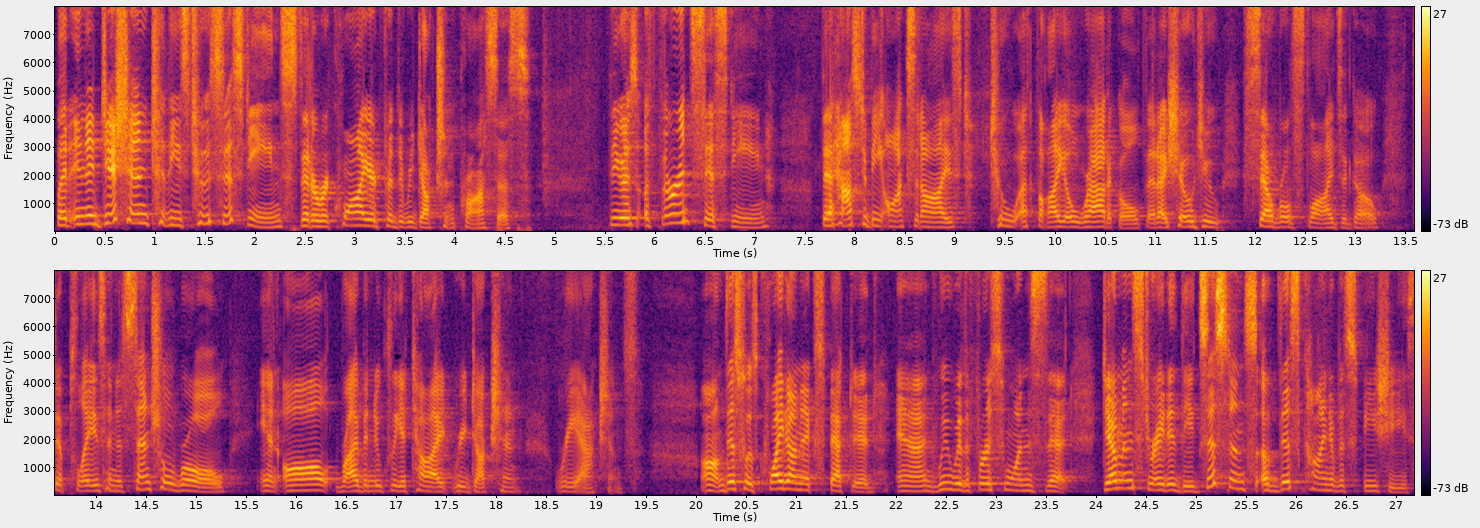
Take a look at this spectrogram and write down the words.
But in addition to these two cysteines that are required for the reduction process, there's a third cysteine that has to be oxidized to a thiyl radical that I showed you several slides ago that plays an essential role in all ribonucleotide reduction reactions. Um, this was quite unexpected, and we were the first ones that demonstrated the existence of this kind of a species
